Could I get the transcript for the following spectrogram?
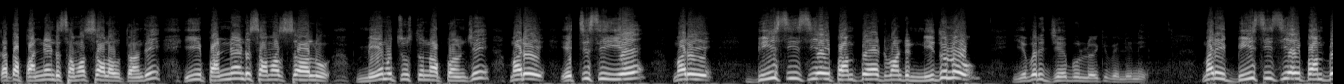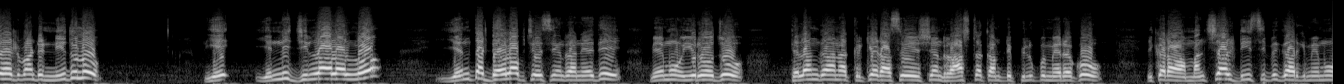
గత పన్నెండు సంవత్సరాలు అవుతుంది. ఈ పన్నెండు సంవత్సరాలు మేము చూస్తున్నప్పటి నుంచి మరి హెచ్సిఏ మరి బీసీసీఐ పంపేటువంటి నిధులు ఎవరి జేబుల్లోకి వెళ్ళినాయి? మరి బీసీసీఐ పంపేటువంటి నిధులు ఏ ఎన్ని జిల్లాలలో ఎంత డెవలప్ చేసిండ్రు అనేది మేము ఈరోజు తెలంగాణ క్రికెట్ అసోసియేషన్ రాష్ట్ర కమిటీ పిలుపు మేరకు ఇక్కడ మంచిర్యాల డీసీపీ గారికి మేము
